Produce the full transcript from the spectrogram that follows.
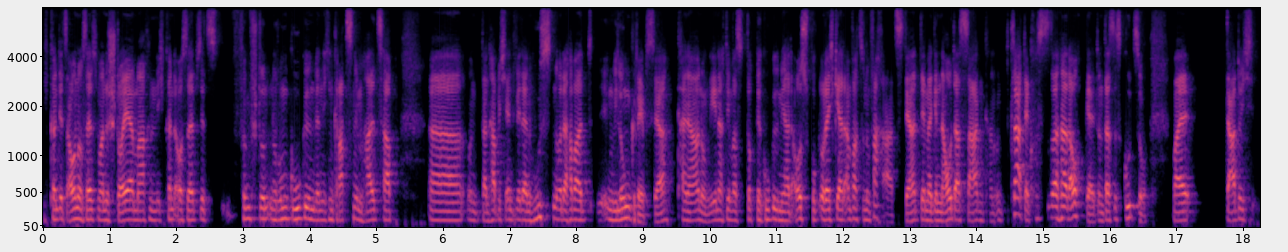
Ich könnte jetzt auch noch selbst mal eine Steuer machen. Ich könnte auch selbst jetzt fünf Stunden rumgoogeln, wenn ich einen Kratzen im Hals habe. Äh, und dann habe ich entweder einen Husten oder habe halt irgendwie Lungenkrebs, ja. Keine Ahnung, je nachdem, was Dr. Google mir halt ausspuckt. Oder ich gehe halt einfach zu einem Facharzt, ja, der mir genau das sagen kann. Und klar, der kostet dann halt auch Geld und das ist gut so, weil dadurch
